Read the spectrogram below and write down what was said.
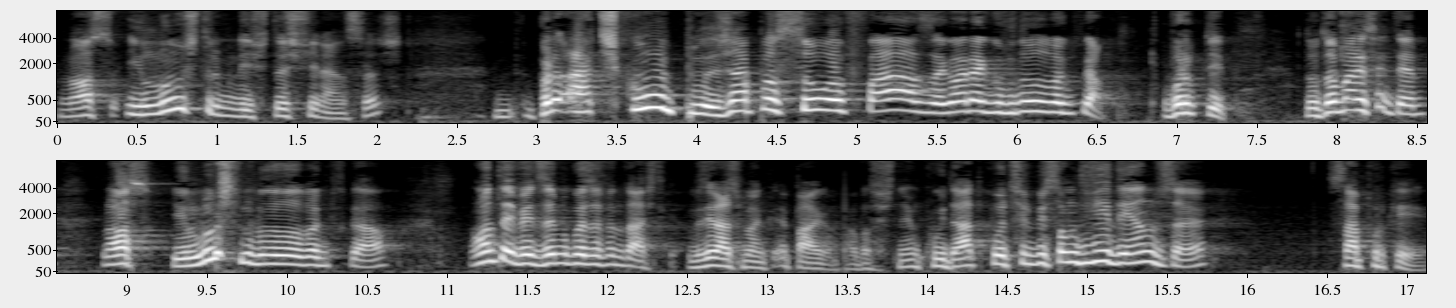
nosso ilustre Ministro das Finanças, ah, desculpe, já passou a fase, agora é Governador do Banco de Portugal. Vou repetir. Doutor Mário Centeno, nosso ilustre governador do Banco de Portugal, ontem veio dizer uma coisa fantástica. Dizer às bancos, epá, vocês tenham cuidado com a distribuição de dividendos. É? Sabe porquê?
